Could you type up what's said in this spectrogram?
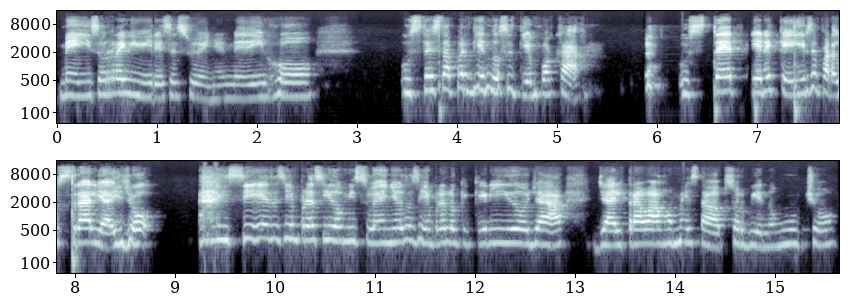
me hizo revivir ese sueño y me dijo, usted está perdiendo su tiempo acá, usted tiene que irse para Australia y yo, ay, sí, ese siempre ha sido mi sueño, eso siempre es lo que he querido, ya, ya el trabajo me estaba absorbiendo mucho,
